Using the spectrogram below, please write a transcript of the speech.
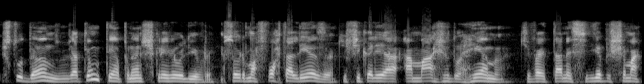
estudando, já tem um tempo, né, antes de escrever o livro, sobre uma fortaleza que fica ali à, à margem do Reno, que vai estar nesse livro, chama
